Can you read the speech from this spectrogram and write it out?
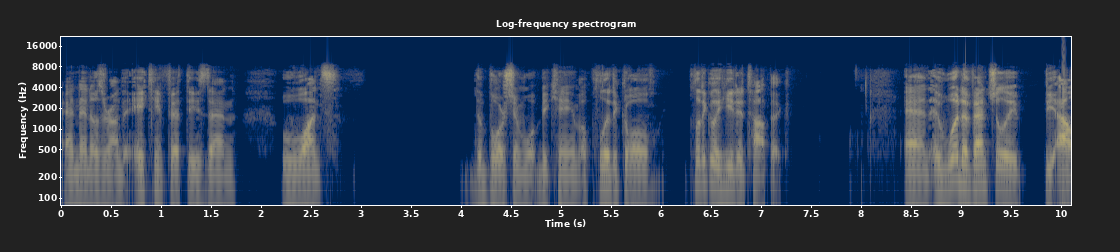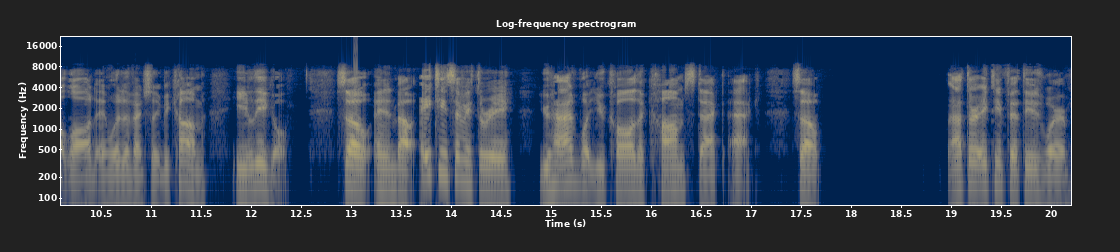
and then it was around the 1850s then once the abortion became a political politically heated topic. And it would eventually be outlawed and would eventually become illegal. So in about 1873, you had what you call the Comstock Act. So after 1850s, where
